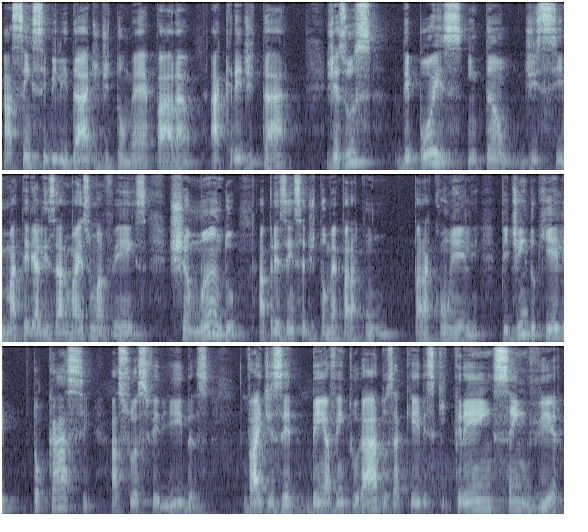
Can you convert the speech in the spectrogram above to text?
a sensibilidade de Tomé para acreditar. Jesus depois, então, de se materializar mais uma vez, chamando a presença de Tomé para com, para com ele, pedindo que ele tocasse as suas feridas, vai dizer: Bem-aventurados aqueles que creem sem ver.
